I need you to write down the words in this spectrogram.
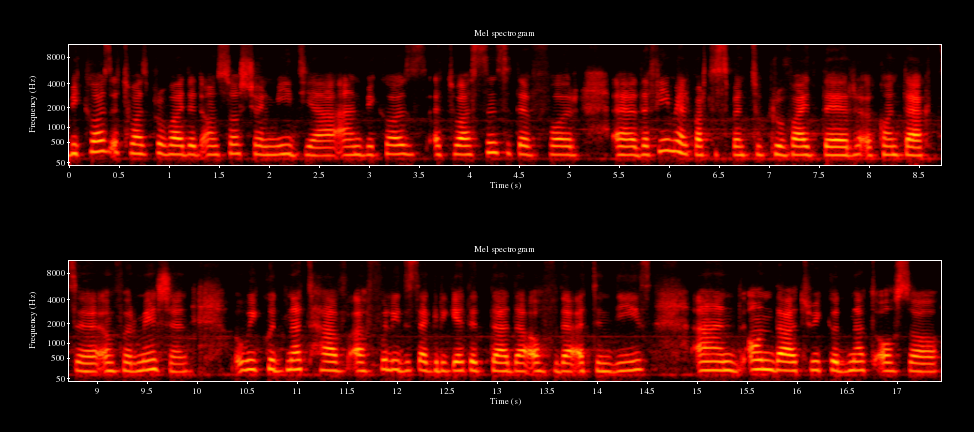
Because it was provided on social media and because it was sensitive for uh, the female participant to provide their uh, contact uh, information we could not have a fully disaggregated data of the attendees. And on that we could not also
